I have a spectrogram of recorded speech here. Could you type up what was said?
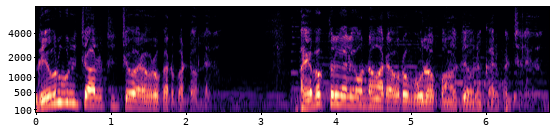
దేవుని గురించి ఆలోచించేవారు ఎవరూ కనపడడం లేదు. భయభక్తులు కలిగి ఉన్నవారు ఎవరూ భూలోకంలో దేవునికి కనిపించలేదు.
